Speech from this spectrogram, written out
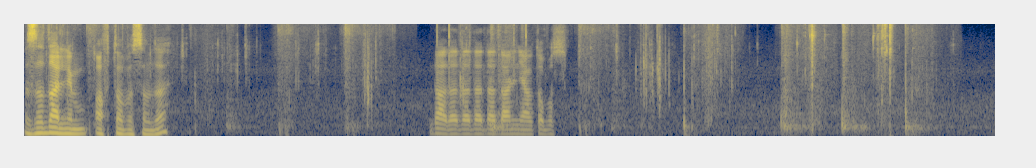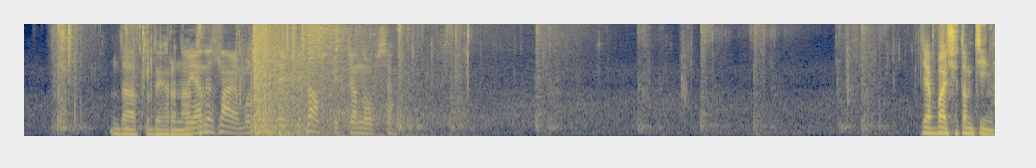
За дальнім автобусом, да? Да, да, да, да, да, дальній автобус. Дав туди Ну гранату. я не знаю, може цей під нас підтягнувся. Я бачу там тінь.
